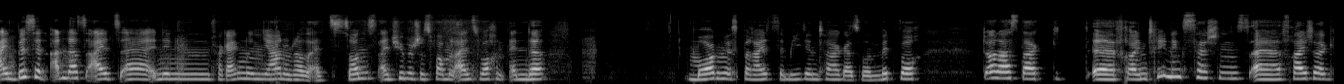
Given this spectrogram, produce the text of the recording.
ein bisschen anders als äh, in den vergangenen Jahren oder als sonst ein typisches Formel 1 Wochenende. Morgen ist bereits der Medientag, also Mittwoch, Donnerstag äh, freien Trainingssessions, äh, Freitag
